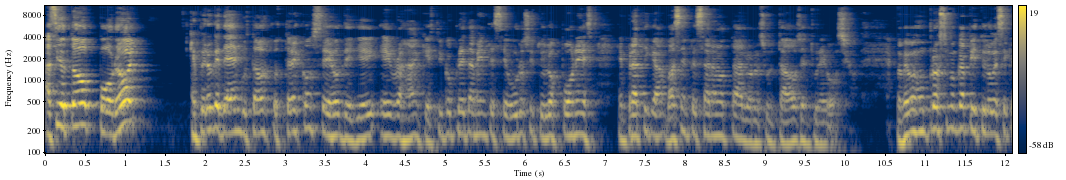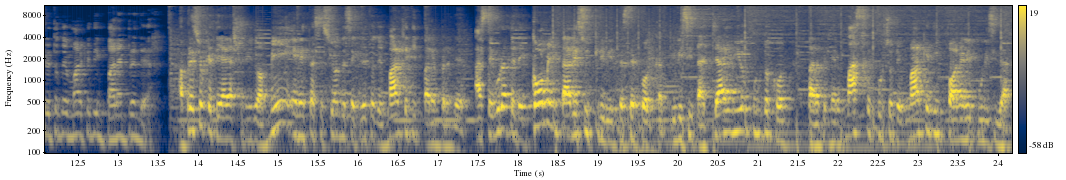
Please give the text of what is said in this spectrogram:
Ha sido todo por hoy. Espero que te hayan gustado estos tres consejos de Jay Abraham, que estoy completamente seguro si tú los pones en práctica vas a empezar a notar los resultados en tu negocio. Nos vemos en un próximo capítulo de Secretos de Marketing para Emprender. Aprecio que te hayas unido a mí en esta sesión de Secretos de Marketing para Emprender. Asegúrate de comentar y suscribirte a este podcast y visita yailio.com para tener más recursos de marketing, funnel y publicidad.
